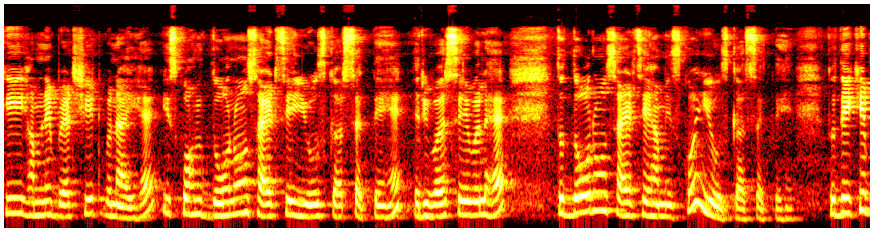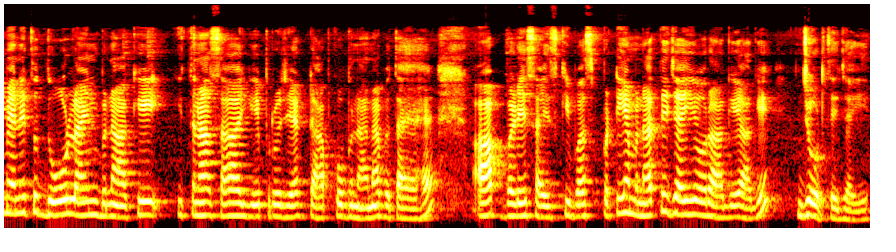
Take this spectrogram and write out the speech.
की हमने बेडशीट बनाई है, इसको हम दोनों साइड से यूज़ कर सकते हैं, रिवर्सेबल है तो दोनों साइड से हम इसको यूज़ कर सकते हैं। तो देखिए, मैंने तो दो लाइन बना के इतना सा ये प्रोजेक्ट आपको बनाना बताया है। आप बड़े साइज़ की बस पट्टियाँ बनाते जाइए और आगे आगे जोड़ते जाइए।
